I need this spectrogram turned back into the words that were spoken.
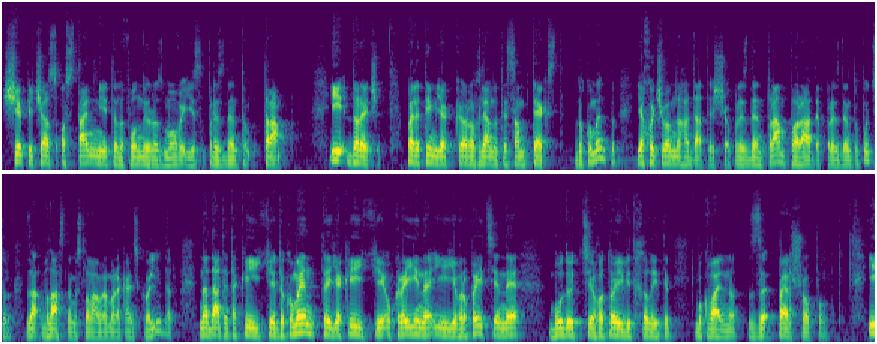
ще під час останньої телефонної розмови із президентом Трампом. І до речі, перед тим як розглянути сам текст документу, я хочу вам нагадати, що президент Трамп порадив президенту Путіну за власними словами американського лідера надати такий документ, який Україна і європейці не будуть готові відхилити буквально з першого пункту. І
